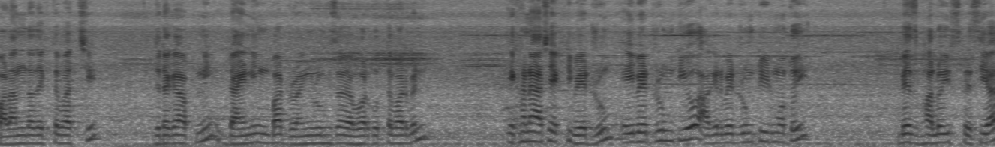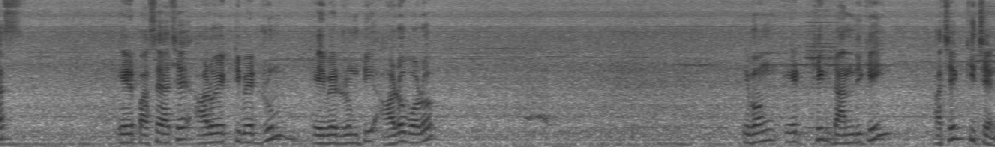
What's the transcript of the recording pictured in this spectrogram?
বারান্দা দেখতে পাচ্ছি, যেটাকে আপনি ডাইনিং বা ড্রয়িং রুম হিসেবে ব্যবহার করতে পারবেন। এখানে আছে একটি বেডরুম এই বেডরুমটিও আগের বেডরুমটির মতোই বেশ ভালোই স্পেসিয়াস এর পাশে আছে আরও একটি বেডরুম এই বেডরুমটি আরও বড়। এবং এর ঠিক ডান দিকেই আছে কিচেন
